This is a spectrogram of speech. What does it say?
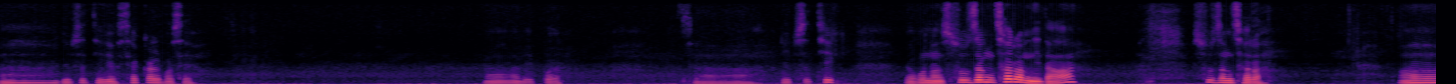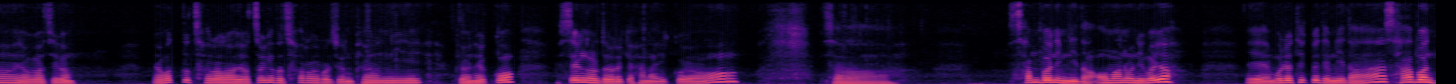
아 립스틱 색깔 보세요. 아 예뻐요. 자 립스틱. 요거는 수정철화입니다. 수정철화 아 요거 지금 이것도 철화, 이쪽에도 철화로 지금 변이 변했고 생얼도 이렇게 하나 있고요. 자, 3번입니다. 5만 원이고요. 예, 무료 택배 됩니다. 4번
